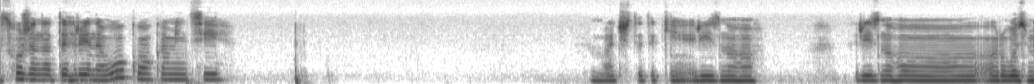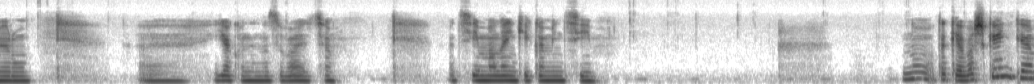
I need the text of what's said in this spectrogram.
Схоже на тигрине око камінці. Бачите, такі різного, різного розміру. Е, Як вони називаються? Оці маленькі камінці. Ну, таке важкеньке,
